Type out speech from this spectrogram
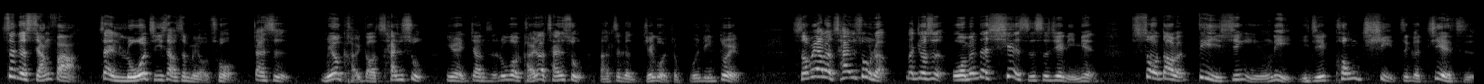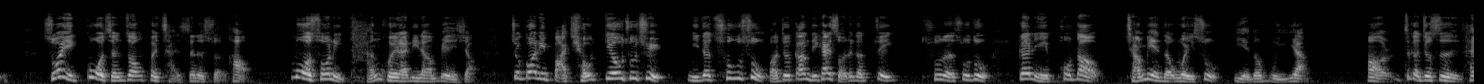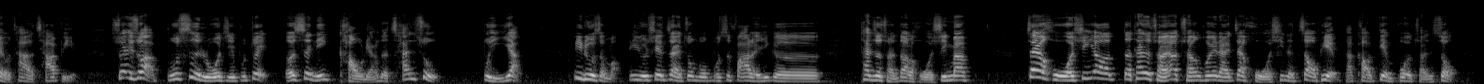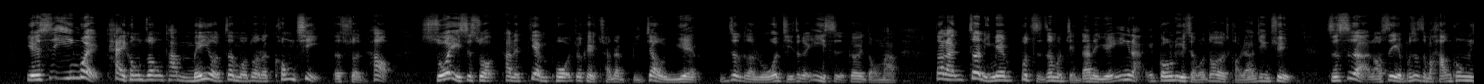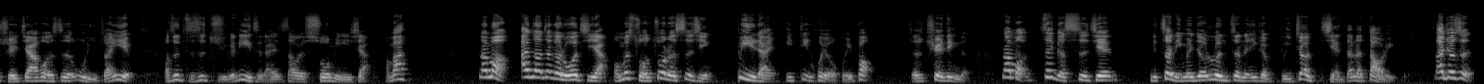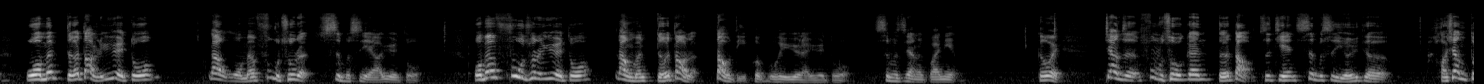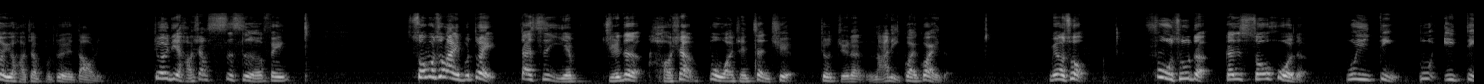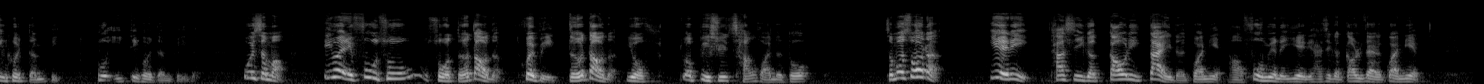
这个想法在逻辑上是没有错，但是没有考虑到参数，因为这样子如果考虑到参数，那这个结果就不一定对了。什么样的参数呢？那就是我们的现实世界里面受到了地心引力以及空气这个介质。所以过程中会产生的损耗，莫说你弹回来力量变小，就光你把球丢出去，你的初速啊，就刚离开手那个最出的速度，跟你碰到墙面的尾速也都不一样。好，这个就是它有它的差别。所以说啊，不是逻辑不对，而是你考量的参数不一样。例如什么？例如现在中国不是发了一个探测船到了火星吗？在火星要的探测船要传回来在火星的照片，它靠电波传送。也是因为太空中它没有这么多的空气的损耗，所以是说它的电波就可以传得比较远。这个逻辑，这个意思，各位懂吗？当然，这里面不止这么简单的原因啦，功率什么都有考量进去。只是啊，老师也不是什么航空学家或者是物理专业，老师只是举个例子来稍微说明一下，好吗？那么按照这个逻辑啊，我们所做的事情必然一定会有回报，这是确定的。那么这个世间，你这里面就论证了一个比较简单的道理，那就是我们得到的越多，那我们付出的是不是也要越多？我们付出的越多，那我们得到的到底会不会越来越多？是不是这样的观念？各位，这样子付出跟得到之间，是不是有一个好像对又好像不对的道理？就有点好像似是而非，说不出哪里不对，但是也觉得好像不完全正确，就觉得哪里怪怪的。没有错，付出的跟收获的不一定不一定会等比，不一定会等比的。为什么？因为你付出所得到的会比得到的又又必须偿还的多。怎么说呢？业力它是一个高利贷的观念，啊，负面的业力它是一个高利贷的观念，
